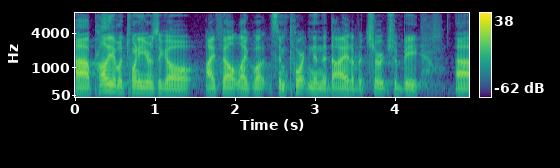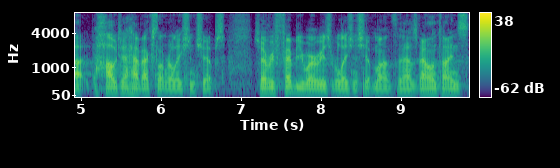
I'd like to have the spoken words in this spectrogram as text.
uh, probably about 20 years ago, I felt like what's important in the diet of a church should be uh, how to have excellent relationships. So every February is relationship month. It has Valentine's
